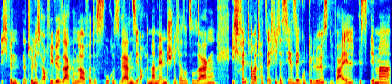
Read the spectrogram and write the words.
ich finde natürlich auch, wie wir sagten, im Laufe des Buches werden sie auch immer menschlicher sozusagen. Ich finde aber tatsächlich das hier sehr gut gelöst, weil es immer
